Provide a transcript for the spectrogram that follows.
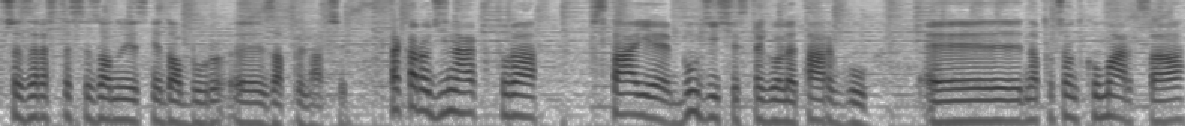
przez resztę sezonu jest niedobór yy, zapylaczy. Taka rodzina, która wstaje, budzi się z tego letargu yy, na początku marca,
